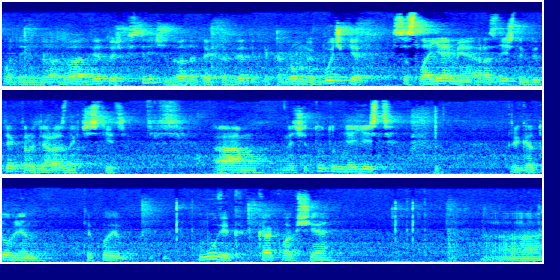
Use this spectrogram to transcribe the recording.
Вот они, два, два, две точки встречи, два детектора, две таких огромных бочки со слоями различных детекторов для разных частиц. А, значит, тут у меня есть приготовлен такой мувик, как вообще а,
